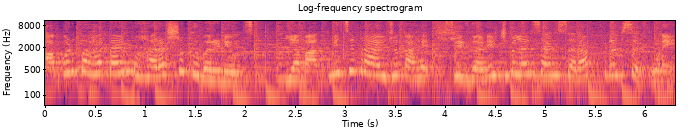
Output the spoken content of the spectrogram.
आपण पाहत आहे महाराष्ट्र खबर न्यूज. या बातमीचे प्रायोजक आहेत श्री गणेश ज्वेलर्स अँड सराफ पुणे.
